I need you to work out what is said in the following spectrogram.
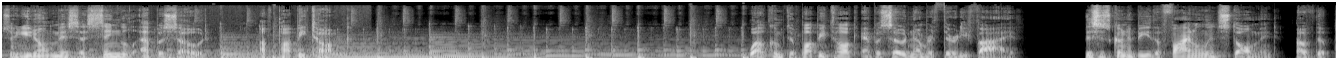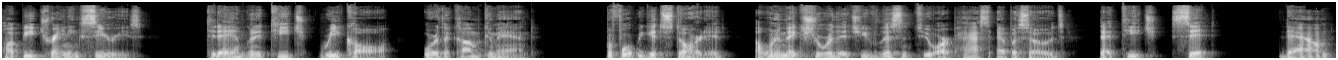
so you don't miss a single episode of Puppy Talk. Welcome to Puppy Talk episode number 35. This is going to be the final installment of the puppy training series. Today I'm going to teach recall or the come command. Before we get started, I want to make sure that you've listened to our past episodes that teach sit, down,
